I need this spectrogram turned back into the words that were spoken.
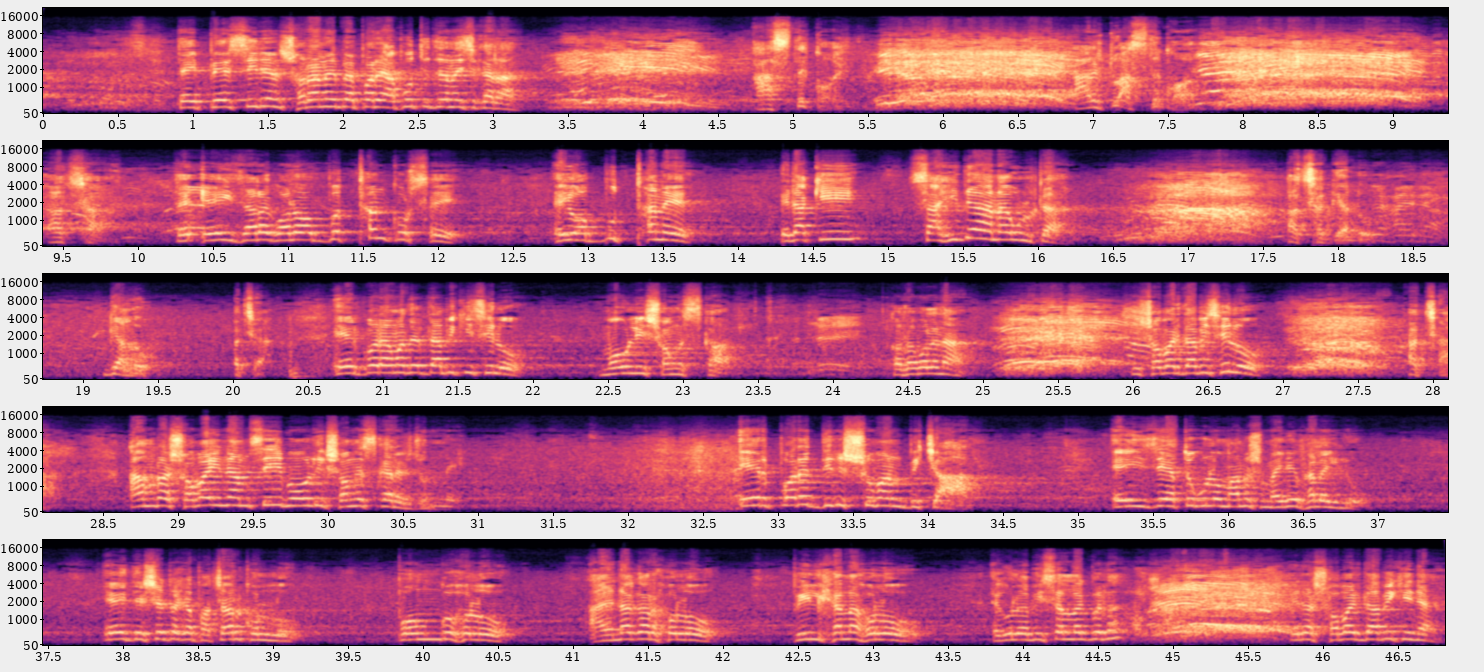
তাই প্রেসিডেন্ট সরানোর ব্যাপারে আপত্তি জানাইছে কারা? আসতে কয়। আর একটু আসতে কয়। আচ্ছা তাই এই যারা গণ অভ্যুত্থান করছে, এই অভ্যুত্থানের এটা কি চাহিদা না উল্টা? আচ্ছা গেল। গেল। আচ্ছা এরপরে আমাদের দাবি কি ছিল? মৌলিক সংস্কার। কথা বলে না? কি সবার দাবি ছিল? আচ্ছা আমরা সবাই নামছি মৌলিক সংস্কারের জন্যে। এরপরে দৃশ্যমান বিচার। এই যে এতগুলো মানুষ মাইরে ফেলাইলো, এই দেশে টাকা পাচার করল, পঙ্গ হলো, আয়নাগার হলো, পিলখানা হলো এগুলো বিচার লাগবে না? এটা সবাই দাবি কিনা?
